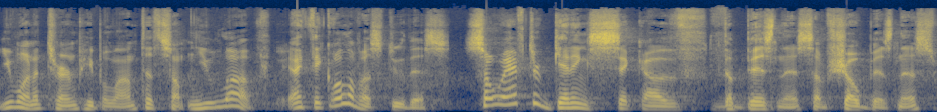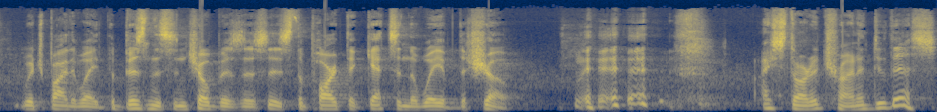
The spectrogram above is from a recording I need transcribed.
You want to turn people on to something you love. I think all of us do this. So after getting sick of the business of show business, which by the way, the business in show business is the part that gets in the way of the show. I started trying to do this.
